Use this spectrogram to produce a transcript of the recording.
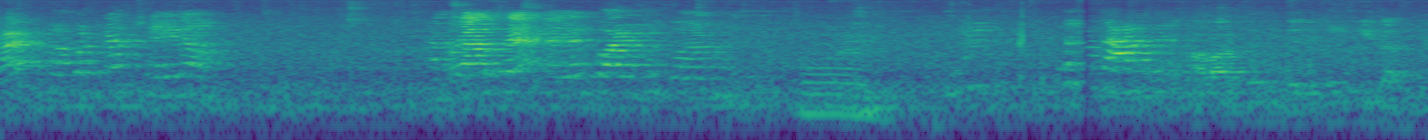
আর খাবারটা খেয়ে নাও ঠান্ডা আছে নাহলে পরে ঠিক গরম হয়ে যাবে। হুম। খাওয়ার জন্য দেরি করে কি রাখবে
